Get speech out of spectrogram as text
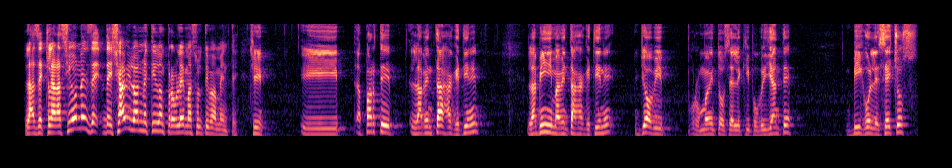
las declaraciones de, de Xavi lo han metido en problemas últimamente. Sí. Y aparte, la ventaja que tiene, la mínima ventaja que tiene, yo vi por momentos el equipo brillante, vi goles hechos,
